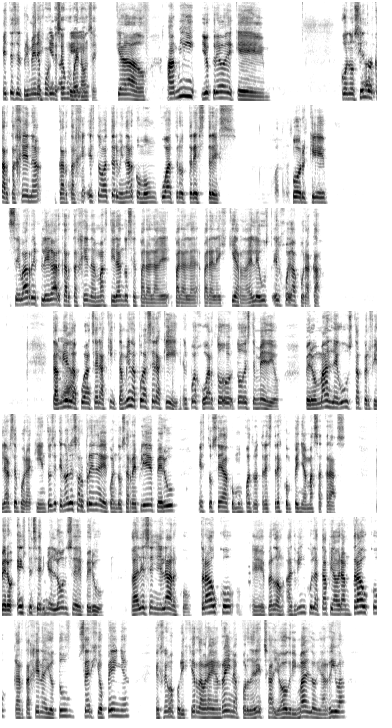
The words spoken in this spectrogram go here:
Este es el primer es esquema ese es un que- buen once. que ha dado. A mí, yo creo de que conociendo a Cartagena, Cartagena, esto va a terminar como un 4-3-3. Porque se va a replegar Cartagena más tirándose para la, para la, para la izquierda. Él, le gusta, él juega por acá. También la puede hacer aquí, también la puede hacer aquí. Él puede jugar todo, todo este medio, pero más le gusta perfilarse por aquí. Entonces, que no le sorprenda que cuando se repliegue Perú, esto sea como un 4-3-3 con Peña más atrás. Pero este sería el 11 de Perú. Gales en el arco, Trauco, eh, perdón, Advíncula, Tapia, Abraham, Trauco, Cartagena, Yotún, Sergio Peña, extremos por izquierda, Brian Reina, por derecha, Joao Grimaldo y arriba,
